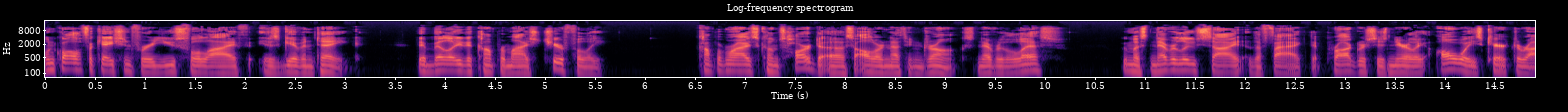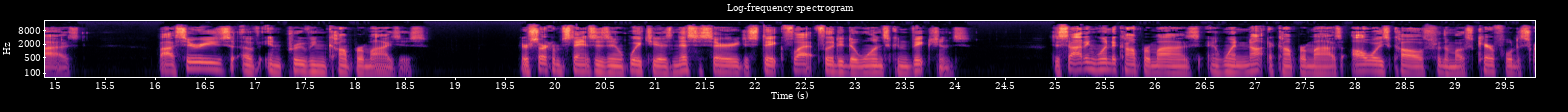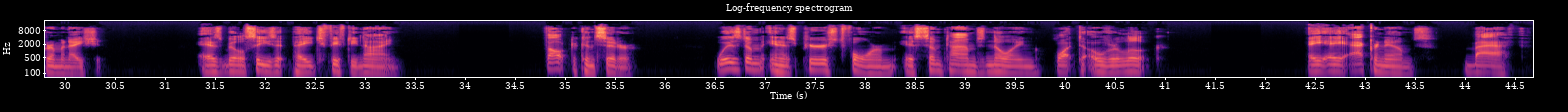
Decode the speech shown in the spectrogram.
One qualification for a useful life is give and take, the ability to compromise cheerfully. Compromise comes hard to us all or nothing drunks. Nevertheless, we must never lose sight of the fact that progress is nearly always characterized by a series of improving compromises. There are circumstances in which it is necessary to stick flat footed to one's convictions. Deciding when to compromise and when not to compromise always calls for the most careful discrimination. As Bill sees it, page 59. Thought to consider. Wisdom in its purest form is sometimes knowing what to overlook. AA acronyms BATH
